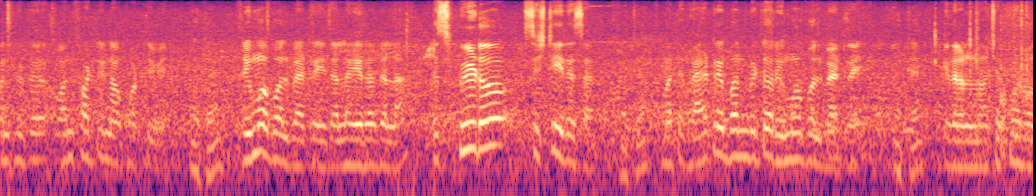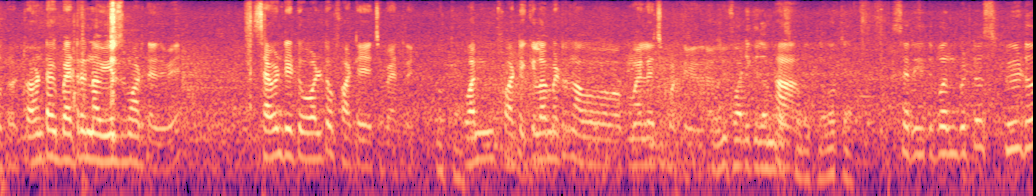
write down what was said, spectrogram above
ಒನ್ ಫಿಫ್ಟಿ ಒನ್ ಫಾರ್ಟಿ ನಾವು ಕೊಡ್ತೀವಿ. ಓಕೆ ರಿಮೂವಬಲ್ ಬ್ಯಾಟ್ರಿ ಇದೆಲ್ಲ ಇರೋದೆಲ್ಲ. ಸ್ಪೀಡು ಸಿಕ್ಸ್ಟಿ ಇದೆ ಸರ್ ಮತ್ತು ಬ್ಯಾಟ್ರಿ ಬಂದುಬಿಟ್ಟು ರಿಮೂವಬಲ್ ಬ್ಯಾಟ್ರಿ ಇದರಲ್ಲಿ ನಾವು ಚೆಕ್ ಮಾಡ್ಬೋದು. ಟೊಂಟಾಕ್ ಬ್ಯಾಟ್ರಿ ನಾವು ಯೂಸ್ ಮಾಡ್ತಾ ಇದ್ವಿ. Seventy two volt forty H battery one forty kilometre ನಾವು ಮೈಲೇಜ್ ಕೊಡ್ತೀವಿ ಇದರಲ್ಲಿ. ಫಾರ್ಟಿ ಓಕೆ ಸರ್ ಇದು ಬಂದುಬಿಟ್ಟು ಸ್ಪೀಡು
